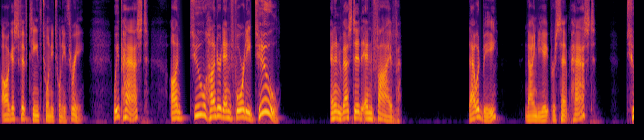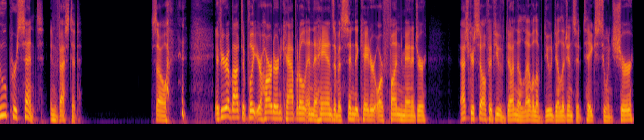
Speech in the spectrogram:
August 15, 2023. We passed on 242 and invested in five. That would be 98% passed, 2% invested. So, If you're about to put your hard earned capital in the hands of a syndicator or fund manager, ask yourself if you've done the level of due diligence it takes to ensure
